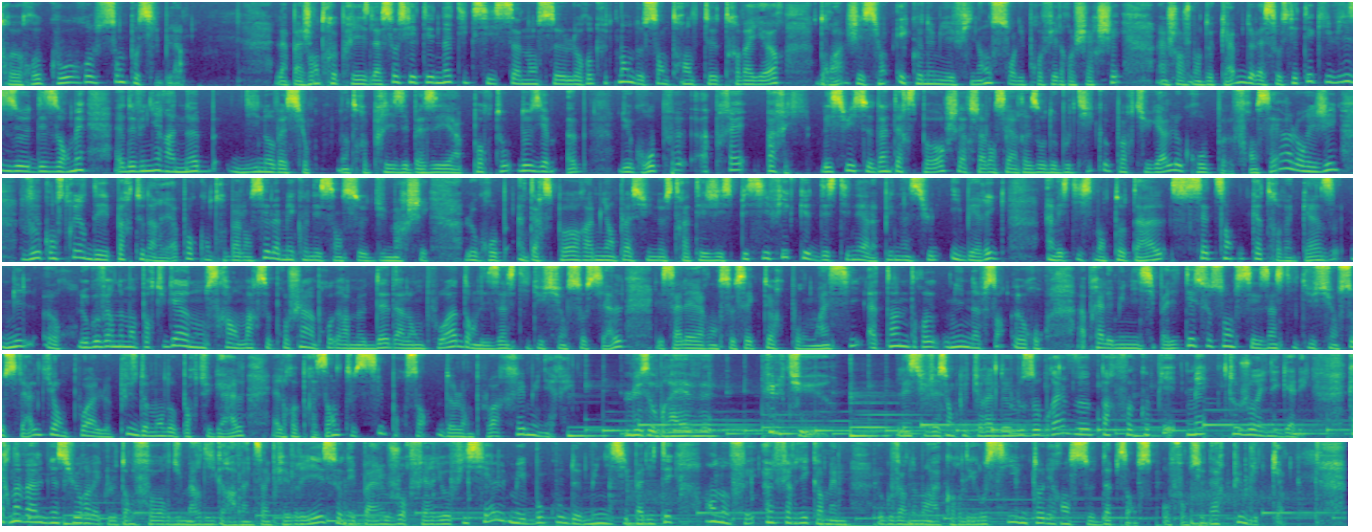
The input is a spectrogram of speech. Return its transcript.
recours sont possibles. La page entreprise, la société Natixis annonce le recrutement de 130 travailleurs. Droit, gestion, économie et finances sont les profils recherchés. Un changement de cap de la société qui vise désormais à devenir un hub d'innovation. L'entreprise est basée à Porto, deuxième hub du groupe après Les Suisses d'Intersport cherchent à lancer un réseau de boutiques au Portugal. Le groupe français, à l'origine, veut construire des partenariats pour contrebalancer la méconnaissance du marché. Le groupe Intersport a mis en place une stratégie spécifique destinée à la péninsule ibérique. Investissement total 795 000 euros. Le gouvernement portugais annoncera en mars prochain un programme d'aide à l'emploi dans les institutions sociales. Les salaires dans ce secteur pourront ainsi atteindre 1900 euros. Après les municipalités, ce sont ces institutions sociales qui emploient le plus de monde au Portugal. Elles représentent 6% de l'emploi rémunéré. L'uso brève, culture. Les suggestions culturelles de Louzo Brève, parfois copiées, mais toujours inégalées. Carnaval, bien sûr, avec le temps fort du mardi gras 25 février. Ce n'est pas un jour férié officiel, mais beaucoup de municipalités en ont fait un férié quand même. Le gouvernement a accordé aussi une tolérance d'absence aux fonctionnaires publics.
